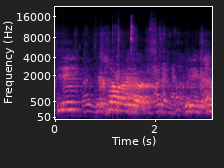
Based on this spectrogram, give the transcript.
শ্রী কৃষ্ণ শ্রী কৃষ্ণ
